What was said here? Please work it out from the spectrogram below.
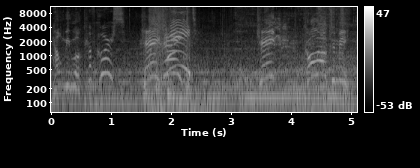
Help me look. Of course. Kate! Kate! Kate! Call out to me!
